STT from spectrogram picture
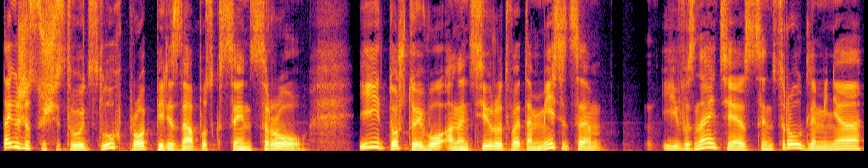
Также существует слух про перезапуск Saints Row и то, что его анонсируют в этом месяце. И вы знаете, Saints Row для меня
